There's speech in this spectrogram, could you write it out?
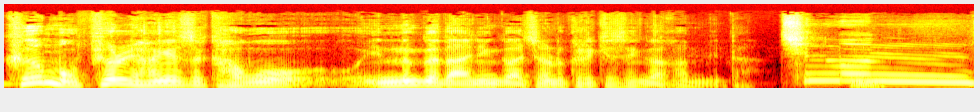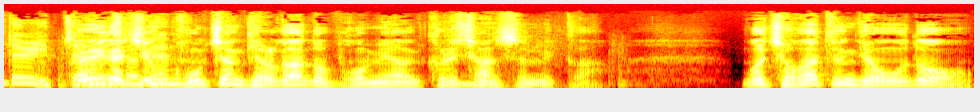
그 목표를 향해서 가고 있는 것 아닌가 저는 그렇게 생각합니다. 친문들 입장에서는 그러니까 지금 공천 결과도 보면 그렇지 않습니까? 뭐 저 같은 경우도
